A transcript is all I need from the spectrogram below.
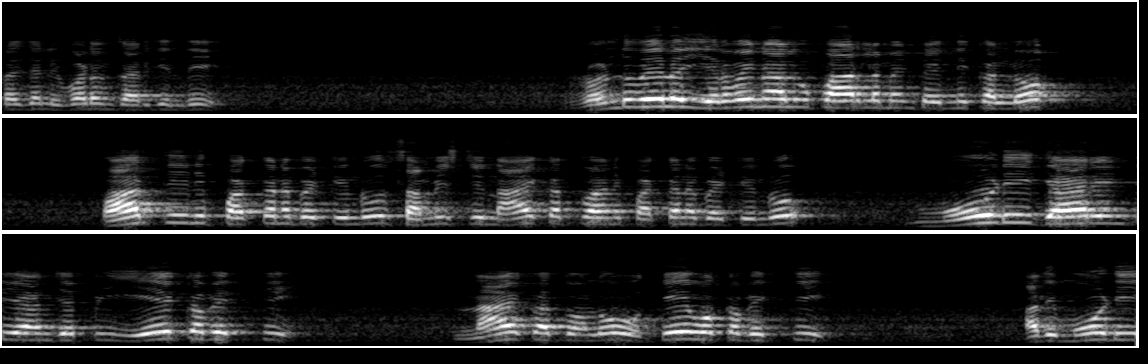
ప్రజలు ఇవ్వడం జరిగింది. రెండు వేల ఇరవై నాలుగు పార్లమెంట్ ఎన్నికల్లో పార్టీని పక్కన పెట్టిండ్రు సమిష్టి నాయకత్వాన్ని పక్కన పెట్టిండ్రు. మోడీ గ్యారంటీ అని చెప్పి ఏక వ్యక్తి నాయకత్వంలో ఒకే ఒక వ్యక్తి అది మోడీ.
